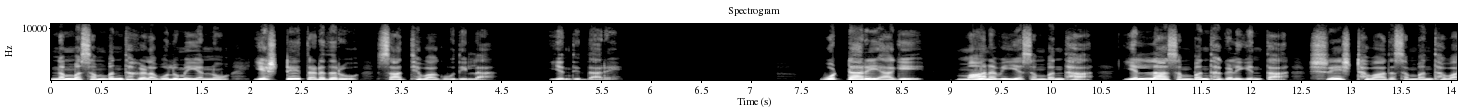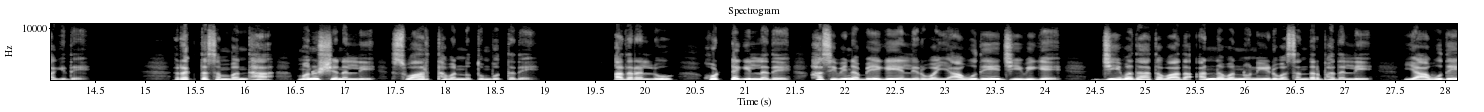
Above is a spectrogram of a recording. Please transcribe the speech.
ನಮ್ಮ ಸಂಬಂಧಗಳ ಒಲುಮೆಯನ್ನು ಎಷ್ಟೇ ತಡೆದರೂ ಸಾಧ್ಯವಾಗುವುದಿಲ್ಲ ಎಂದಿದ್ದಾರೆ. ಒಟ್ಟಾರೆಯಾಗಿ ಮಾನವೀಯ ಸಂಬಂಧ ಎಲ್ಲಾ ಸಂಬಂಧಗಳಿಗಿಂತ ಶ್ರೇಷ್ಠವಾದ ಸಂಬಂಧವಾಗಿದೆ. ರಕ್ತ ಸಂಬಂಧ ಮನುಷ್ಯನಲ್ಲಿ ಸ್ವಾರ್ಥವನ್ನು ತುಂಬುತ್ತದೆ. ಅದರಲ್ಲೂ ಹೊಟ್ಟೆಗಿಲ್ಲದೆ ಹಸಿವಿನ ಬೇಗೆಯಲ್ಲಿರುವ ಯಾವುದೇ ಜೀವಿಗೆ ಜೀವದಾತವಾದ ಅನ್ನವನ್ನು ನೀಡುವ ಸಂದರ್ಭದಲ್ಲಿ ಯಾವುದೇ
